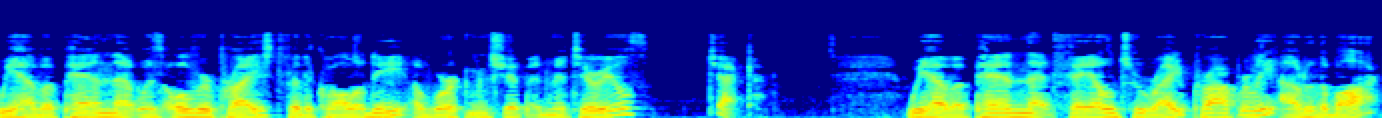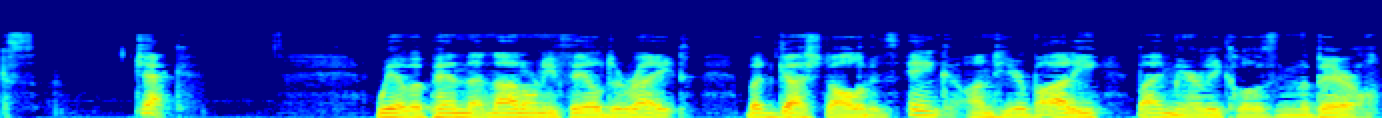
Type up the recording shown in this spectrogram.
We have a pen that was overpriced for the quality of workmanship and materials? Check. We have a pen that failed to write properly out of the box? Check. We have a pen that not only failed to write, but gushed all of its ink onto your body by merely closing the barrel.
